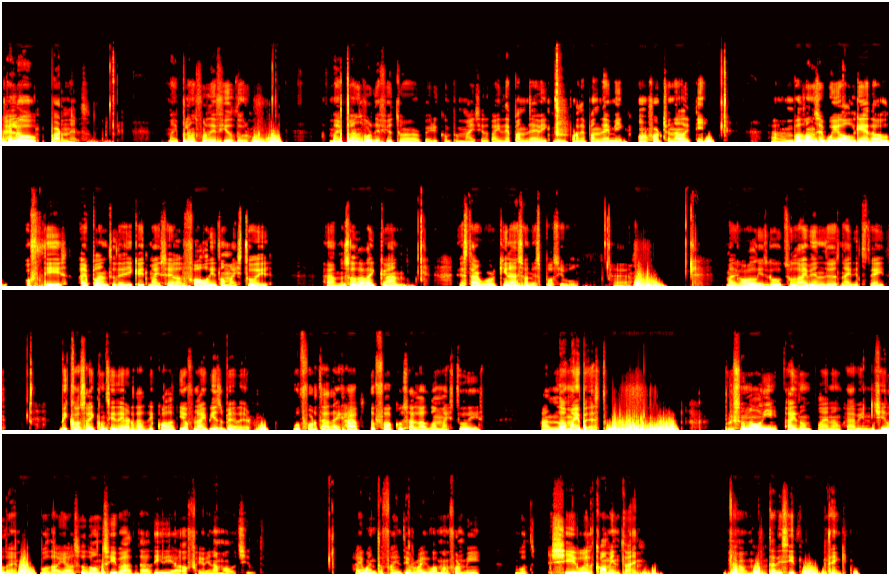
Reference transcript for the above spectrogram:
Hello, partners. My plans for the future. My plans for the future are very compromised by the pandemic. For the pandemic, unfortunately. Um, but once we all get out of this, I plan to dedicate myself fully to my studies, um, so that I can start working as soon as possible. Uh, my goal is go to live in the United States because I consider that the quality of life is better. But for that, I have to focus a lot on my studies and do my best. Personally, I don't plan on having children, but I also don't see bad that idea of having a male child. I want to find the right woman for me, but she will come in time. Um, that is it. Thank you.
